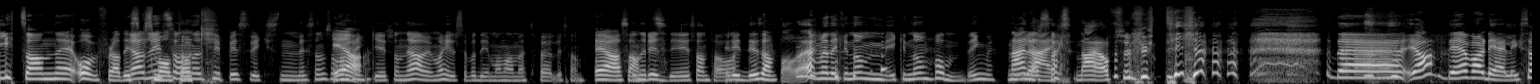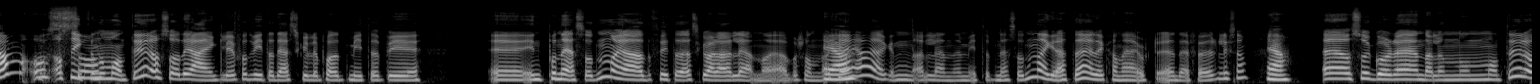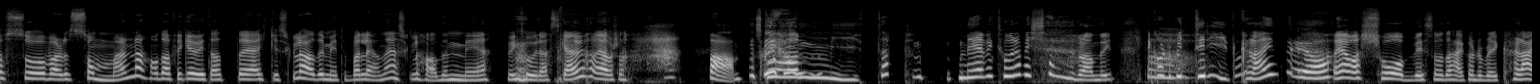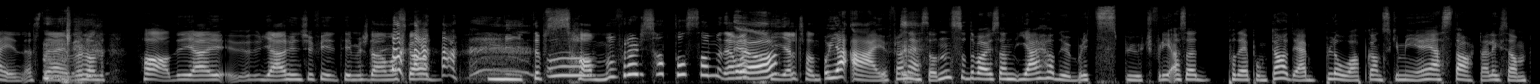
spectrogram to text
Litt sånn overfladisk overfladisk Ja, litt sånn smalltalk. typisk Vixen, liksom. Så Ja. man tenker sånn Ja, vi må hilse på de man har møtt før, liksom. ja, Sånn sant. ryddig samtale. Ryddig samtale. Men ikke noe, ikke noe bonding. Nei, nei, nei, absolutt ikke. det, ja, det var det, liksom. Og så gikk det noen måneder, og så hadde jeg egentlig fått vite at jeg skulle på et meetup i eh, inn på Nesodden, og jeg hadde vite at jeg skulle være der alene. Og jeg bare sånn OK, Ja. ja, jeg kan alene meetup Nesodden, det er greit, det. Det kan jeg ha gjort det, det før, liksom. Ja. Eh, og så går det enda noen måneder, og så var det sommeren, da. Og da fikk jeg vite at eh, jeg ikke skulle ha det meetup alene, jeg skulle ha det med Victoria Skau. Og jeg var sånn hæ, Faen. Skal jeg ha meetup med Victoria? Vi kjenner hverandre ikke. Det kommer til å bli dritkleint. Ja. Og jeg var så overbevist om at det her kommer til å bli det kleineste jeg gjør. Sånn, Fader, jeg, jeg og hun 24-timersdama skal meetup sammen. Hvorfor har de satt oss sammen? Jeg var Ja. helt sånn Og jeg er jo fra Nesodden, så det var jo sånn Jeg hadde jo blitt spurt fordi Altså, på det punktet hadde jeg blowa opp ganske mye. Jeg starta liksom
